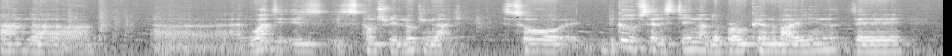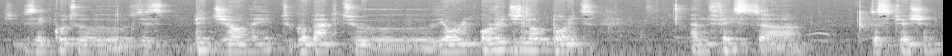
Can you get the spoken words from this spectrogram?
and uh, uh, and what is his country looking like. So because of Celestine and the broken violin, they they go to this big journey to go back to the or original point and face uh, the situation.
